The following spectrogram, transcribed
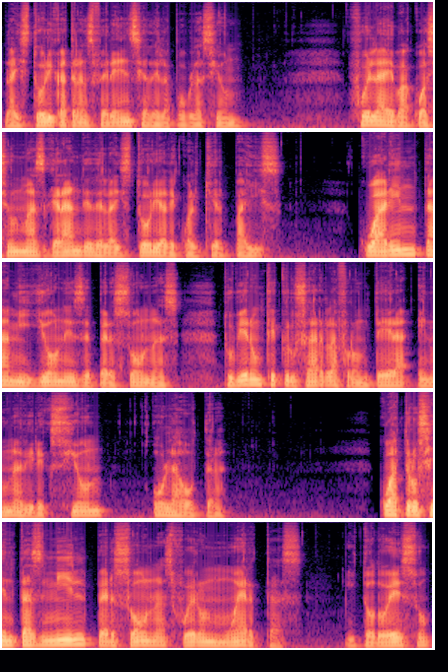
La histórica transferencia de la población fue la evacuación más grande de la historia de cualquier país 40 millones de personas tuvieron que cruzar la frontera en una dirección o la otra. 400 mil personas fueron muertas y todo eso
